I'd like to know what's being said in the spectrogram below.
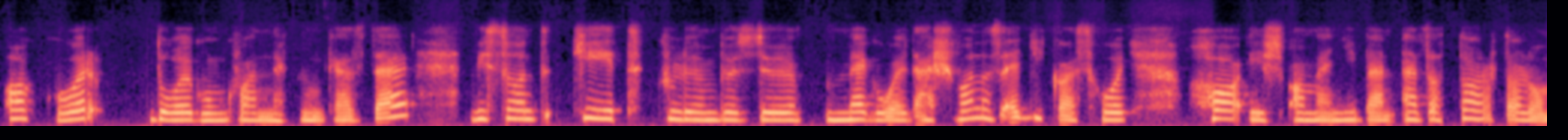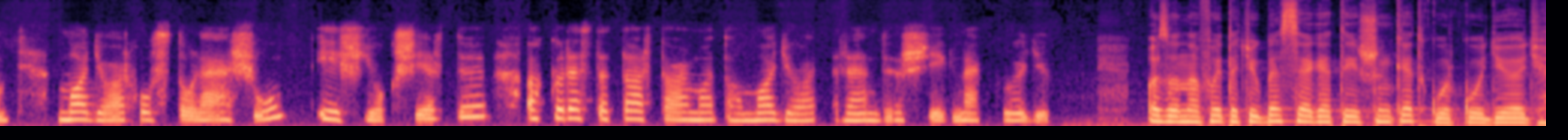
akkor dolgunk van nekünk ezzel, viszont két különböző megoldás van. Az egyik az, hogy ha és amennyiben ez a tartalom magyar hoztolású, és jogsértő, akkor ezt a tartalmat a magyar rendőrségnek küldjük. Azonnal folytatjuk beszélgetésünket Kurkó György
